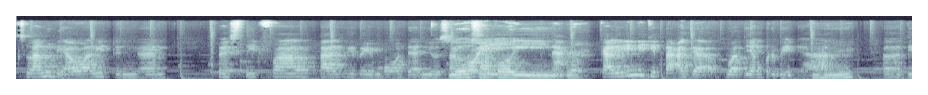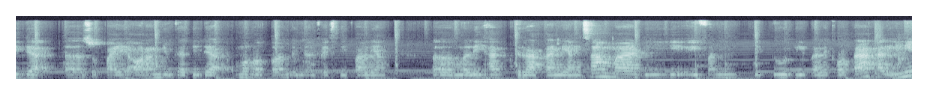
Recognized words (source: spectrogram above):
selalu diawali dengan festival tari remo dan yosakoi. Yosakoi. Nah, Nah, kali ini kita agak buat yang berbeda, mhm. eh, tidak eh, supaya orang juga tidak monoton dengan festival yang eh, melihat gerakan yang sama di event itu di balai kota. Kali ini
